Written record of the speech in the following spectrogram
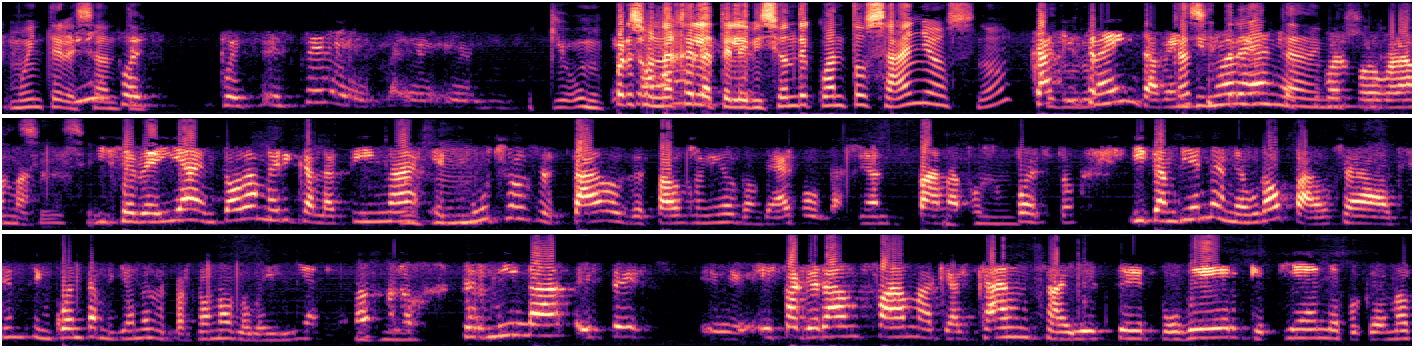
Muy interesante. pues, pues este... Eh, un personaje de la televisión de cuántos años, ¿no? Casi 30, 29 años tuvo el programa. Y se veía en toda América Latina, en muchos estados de Estados Unidos donde hay población hispana, por supuesto, y también en Europa, o sea, 150 millones de personas lo veían y demás, pero termina este eh, esta gran fama que alcanza y este poder que tiene, porque además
